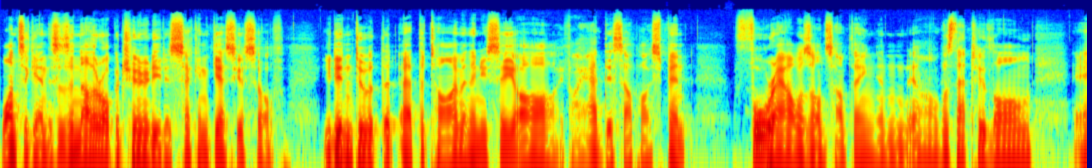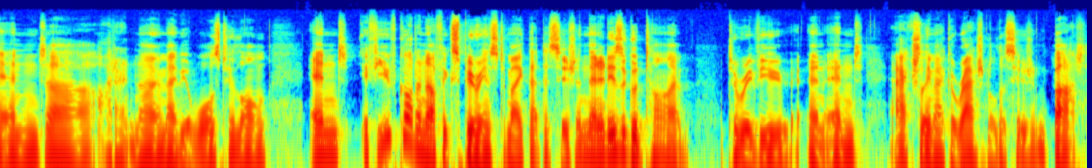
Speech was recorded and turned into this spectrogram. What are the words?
Once again, this is another opportunity to second guess yourself you didn't do it at the time, and then you see, oh, if I had this up, I've spent four hours on something, and oh, was that too long? And uh, I don't know, maybe it was too long. And if you've got enough experience to make that decision, then it is a good time to review and, and actually make a rational decision. But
